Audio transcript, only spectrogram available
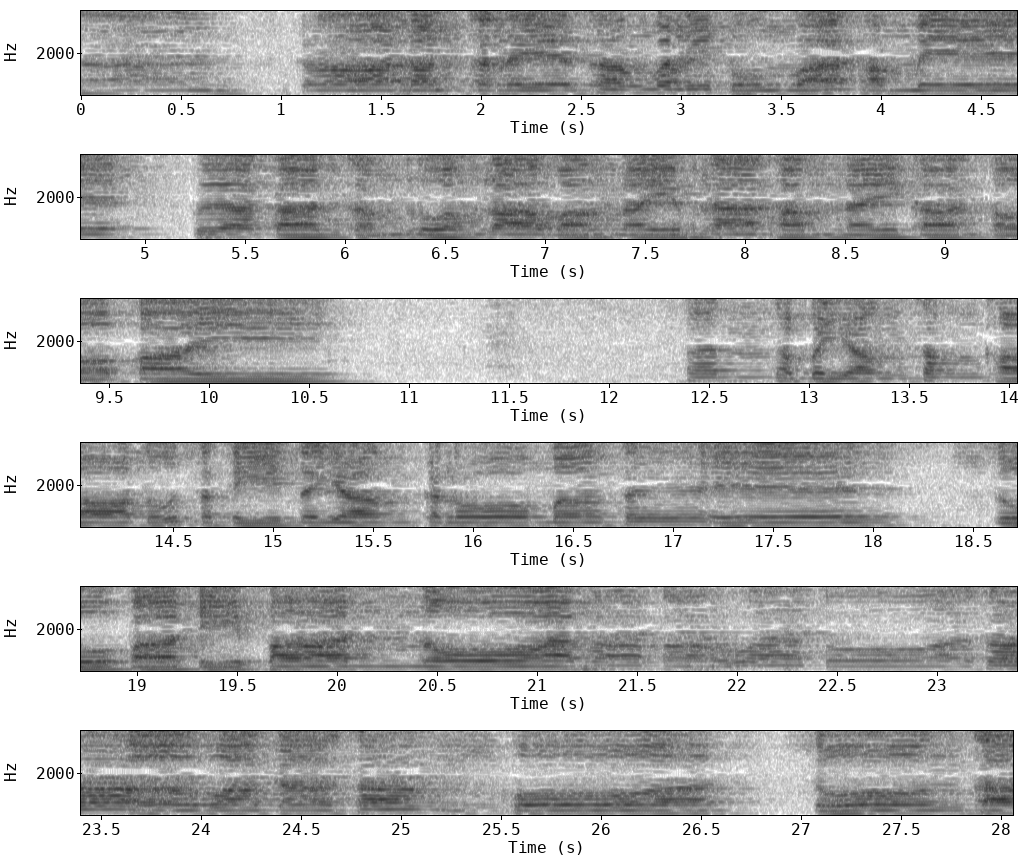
นั้นกา ลันตเลสังวลิตุงวะธรรมเม เพื่อการสำรวมระวังในพระธรรมในการต่อไปท่านธรรมยังสังขานุสตินยังกโรมาเซสุปฏิปันโนภะคะวะโตสาวกสังโฆ ทรงสา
